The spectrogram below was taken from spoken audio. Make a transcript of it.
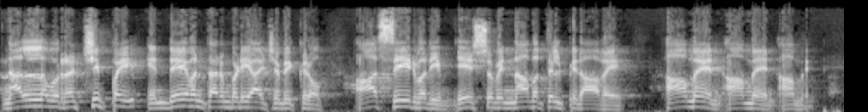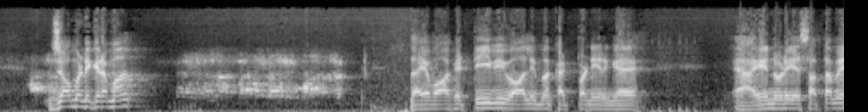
நல்ல ஒரு ரட்சிப்பை என் தேவன் தரும்படியாய் செபிக்கிறோம் ஆசீர்வதியும். இயேசுவின் நாமத்தில் பிதாவே. ஆமேன் ஆமேன் ஆமேன். ஜோம் அடிக்கிறோமா தயவாக டிவி வால்யூமை கட் பண்ணிருங்க. என்னுடைய சத்தமே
